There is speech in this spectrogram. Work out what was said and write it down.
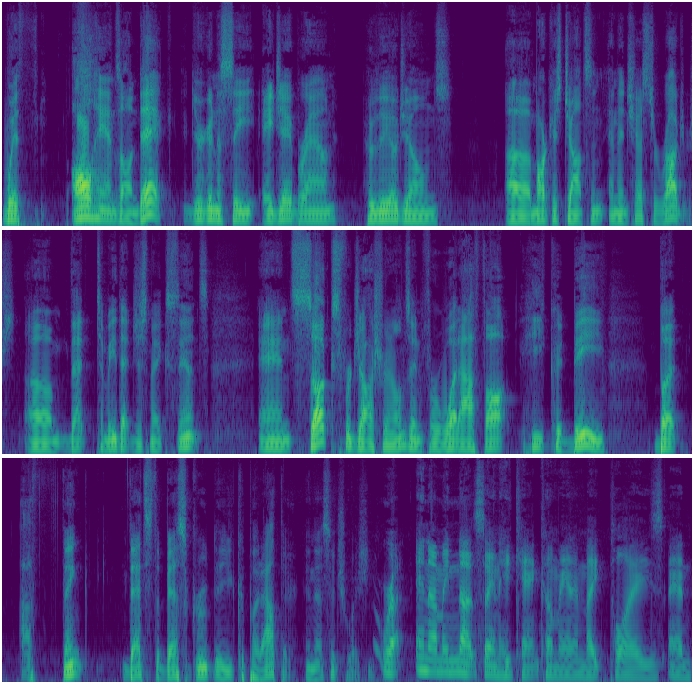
with all hands on deck, you're going to see AJ Brown, Julio Jones, uh, Marcus Johnson, and then Chester Rogers. Um, that to me that just makes sense and sucks for Josh Reynolds and for what I thought he could be, but I think that's the best group that you could put out there in that situation. Right. And I mean, not saying he can't come in and make plays and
